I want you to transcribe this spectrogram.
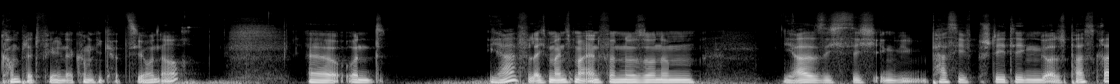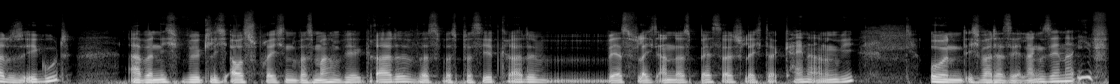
komplett fehlender Kommunikation auch. Äh, und ja, vielleicht manchmal einfach nur so einem, ja, sich, sich irgendwie passiv bestätigen, ja, das passt gerade, das ist eh gut, aber nicht wirklich aussprechen, was machen wir gerade, was, was passiert gerade, wäre es vielleicht anders, besser, schlechter, keine Ahnung wie. Und ich war da sehr lange sehr naiv.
